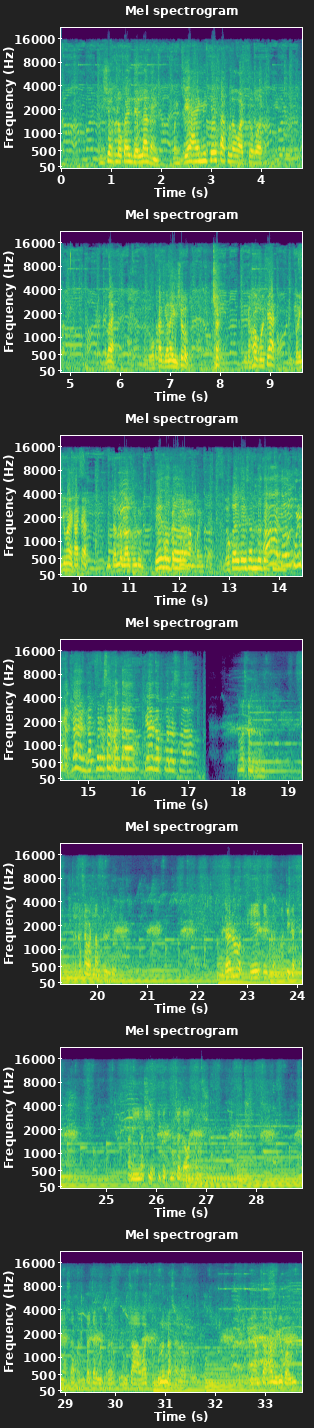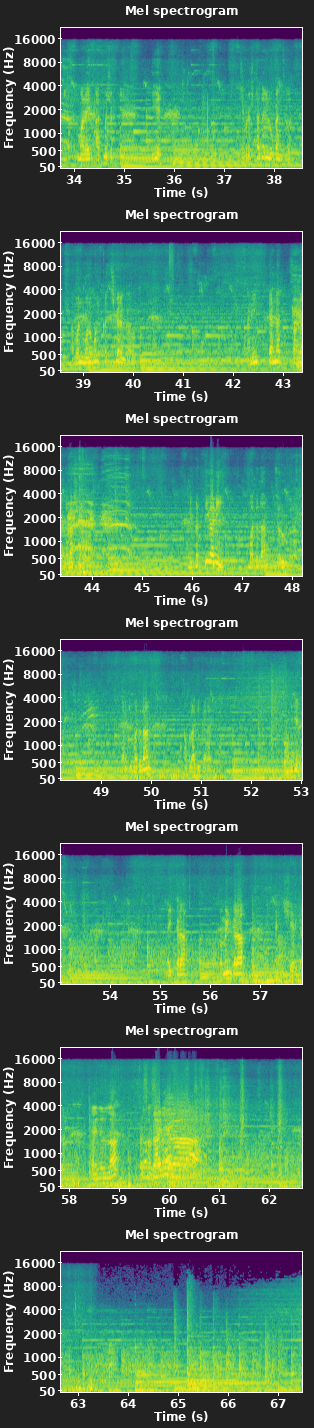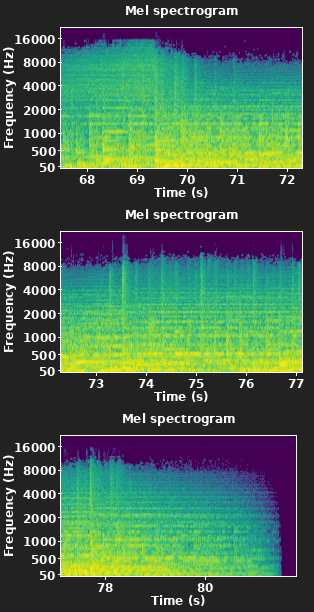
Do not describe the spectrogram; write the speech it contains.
हिशोब लोकांना दिला नाही. मग जे आहे मी तेच टाकलं व्हॉट्सअपवर बाय लोकात गेला हिशोब. गाव गोत्यात पैसे माय खात्यात. मी चाललो गाव सोडून. तेच होतं. ग्रामपंचायत लोकांना काही समजत नाही. दोन पोळी खाता गप्प रस्सा खाता त्या गप्प रस्सा नमस्कार मित्रांनो. तर कसा वाटला आमचा व्हिडिओ? मित्रांनो हे एक हकीकत आहे. आणि अशी हकीकत तुमच्या गावात पण असू शकते. आणि असा भ्रष्टाचार विरुद्ध तुमचा आवाज बुलंद असायला हवा. आणि आमचा हा व्हिडिओ पाहून तुम्हाला एक आत्मशक्ती आहे. ठीक आहे? असे भ्रष्टाचारी लोकांचं आपण मनोबल खच्चीकरण करावं. आणि त्यांना चांगला धडा शिकवावा. आणि प्रत्येकाने मतदान जरूर करावं. कारण की मतदान आपला अधिकार आहे. ठीक आहे? लाईक करा कमेंट करा आणि शेअर करा. चॅनलला सबस्क्राईब करा.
